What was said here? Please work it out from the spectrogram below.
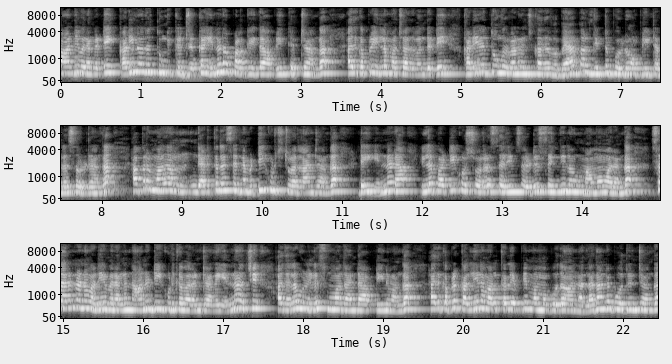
பாண்டி வரங்கட்டே கடையில் வந்து தூங்கிக்கிட்டு இருக்க என்னடா பழக்கம் இது? அப்படின்னு திட்டுறாங்க. அதுக்கப்புறம் இல்லை மச்சா அது வந்துட்டு கடையில் தூங்குற வேலை வச்சுக்காத வியாபாரம் கெட்டு போயிடும் அப்படின்ட்டு எல்லாம் சொல்கிறாங்க அப்புறமா இந்த இடத்துல சரி நம்ம டீ குடிச்சிட்டு வரலான்றாங்க. டேய் என்னடா? இல்லைப்பா டீ குடிச்சிட்டு வர சரின்னு சொல்லிட்டு செந்தில் அவங்க மாமா வராங்க. சரவணனும் வழியே வராங்க. நானும் டீ குடிக்க வரேன்றாங்க. என்னாச்சு? அதெல்லாம் உன்னில சும்மா தாண்டா அப்படின்னுவாங்க. அதுக்கப்புறம் கல்யாண வாழ்க்கையில் எப்படி மாமா போதும் ஆ நல்லா தாண்டா போகுதுன்றாங்க.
